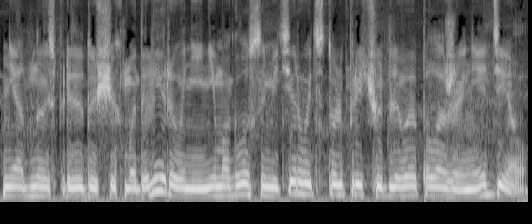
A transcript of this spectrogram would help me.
Ни одно из предыдущих моделирований не могло сымитировать столь причудливое положение дел.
